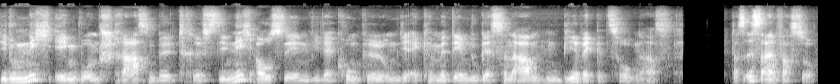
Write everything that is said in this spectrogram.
die du nicht irgendwo im Straßenbild triffst, die nicht aussehen wie der Kumpel um die Ecke, mit dem du gestern Abend ein Bier weggezogen hast. Das ist einfach so.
